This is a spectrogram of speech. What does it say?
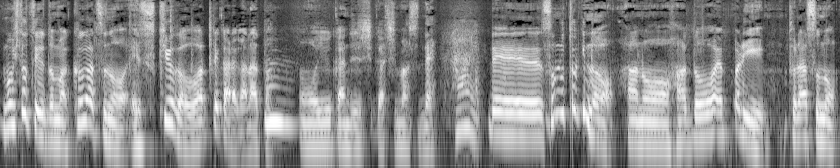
もう一つ言うと、まあ、9月の S q が終わってからかなという感じがしますね。うん、はい、で、その時の、あの、波動はやっぱり、プラスの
